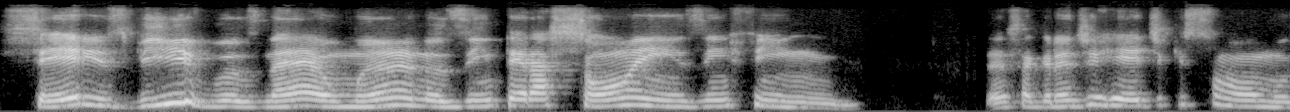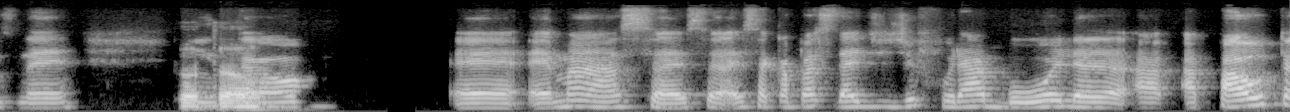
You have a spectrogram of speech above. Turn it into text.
seres vivos, né, humanos, interações, enfim, dessa grande rede que somos, né? Total. Então, é, é massa, essa, essa capacidade de furar a bolha, a, a, pauta,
